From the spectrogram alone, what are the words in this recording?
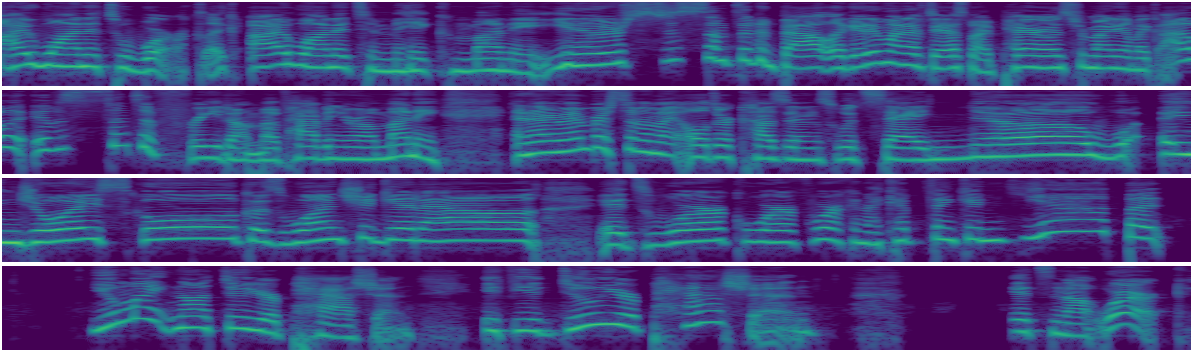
I wanted to work. Like I wanted to make money. You know, there's just something about like I didn't want to have to ask my parents for money. I'm like, I w- it was a sense of freedom of having your own money. And I remember some of my older cousins would say, "No, enjoy school because once you get out, it's work, work, work." And I kept thinking, "Yeah, but you might not do your passion. If you do your passion, it's not work."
